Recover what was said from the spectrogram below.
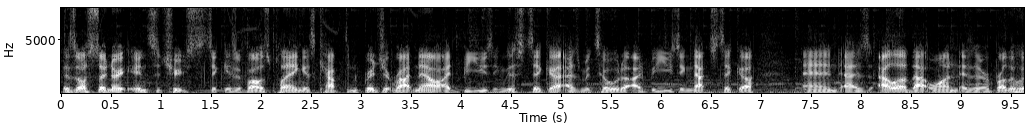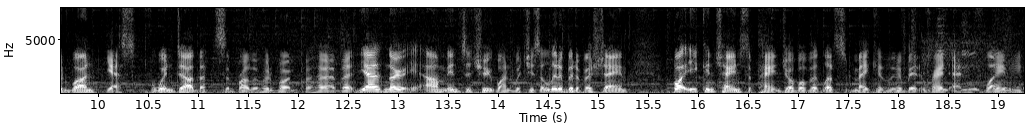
There's also no Institute stickers. If I was playing as Captain Bridget right now, I'd be using this sticker. As Matilda, I'd be using that sticker. And as Ella, that one is a Brotherhood one. Yes, for Winter, that's a Brotherhood one for her. But yeah, no um, Institute one, which is a little bit of a shame. But you can change the paint job of it. Let's make it a little bit red and flamey.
